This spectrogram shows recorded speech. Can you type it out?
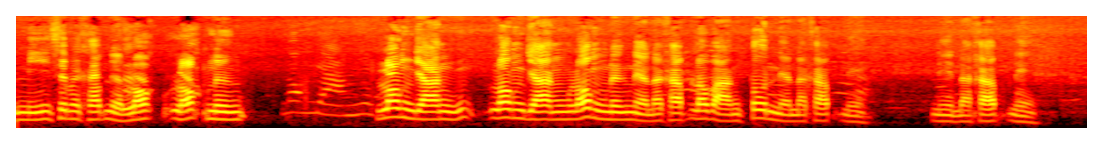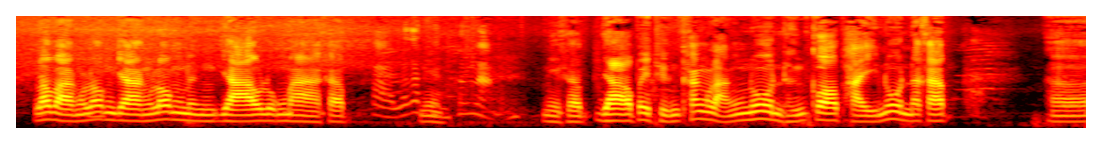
ณนี้ใช่ไหมครับเนี่ยล็อกล็อกหนึ่งน่องยางเนี่ยล่องยางล่องยางล่องหนึ่งเนี่ยนะครับ ระหว่างต้นเนี่ยนะครับนี่นี่นะครับนี่ ระหว่างล่องยางล่องหนึ่งยาวลงมาครับ ค่ะแล้วก็เนี่ถึยงข้างหลังนี่ครับ ยาวไปถึงข้างหลังโน่นถึงกอไผ่โน่นนะครับเอ่อ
